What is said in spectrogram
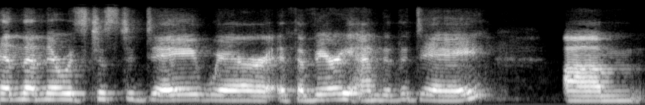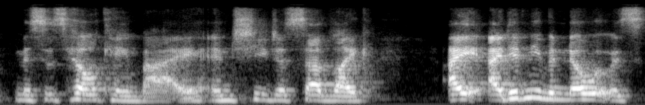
and then there was just a day where at the very end of the day, um, Mrs. Hill came by and she just said like, I, I didn't even know it was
